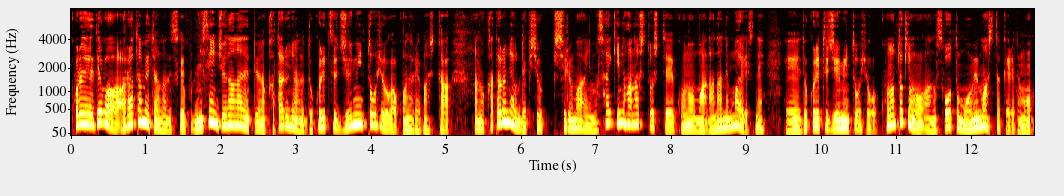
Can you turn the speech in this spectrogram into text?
これでは改めてなんですけど、これ2017年というのはカタルーニャの独立住民投票が行われました。あのカタルーニャの歴史を知る前に、まあ、最近の話として、このまあ7年前ですね、えー、独立住民投票、この時もあの相当揉めましたけれども、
